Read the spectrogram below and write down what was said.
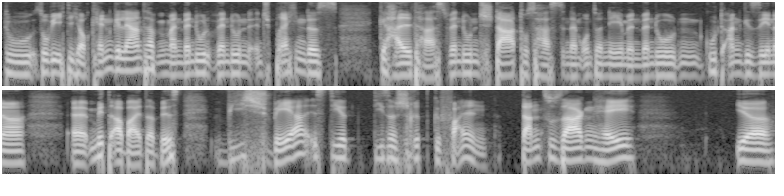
du, so wie ich dich auch kennengelernt habe, ich meine, wenn du, wenn du ein entsprechendes Gehalt hast, wenn du einen Status hast in deinem Unternehmen, wenn du ein gut angesehener äh, Mitarbeiter bist, wie schwer ist dir dieser Schritt gefallen, dann zu sagen, hey, ihr,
